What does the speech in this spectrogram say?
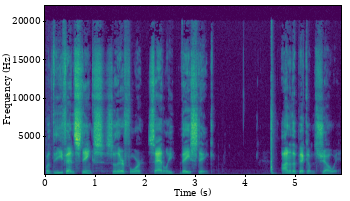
But the defense stinks, so therefore, sadly, they stink. On to the pick'ems, shall we?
